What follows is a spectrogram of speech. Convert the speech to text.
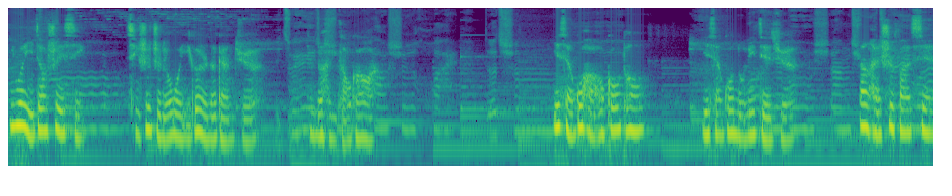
因为一觉睡醒，寝室只留我一个人的感觉，真的很糟糕啊！也想过好好沟通，也想过努力解决，但还是发现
